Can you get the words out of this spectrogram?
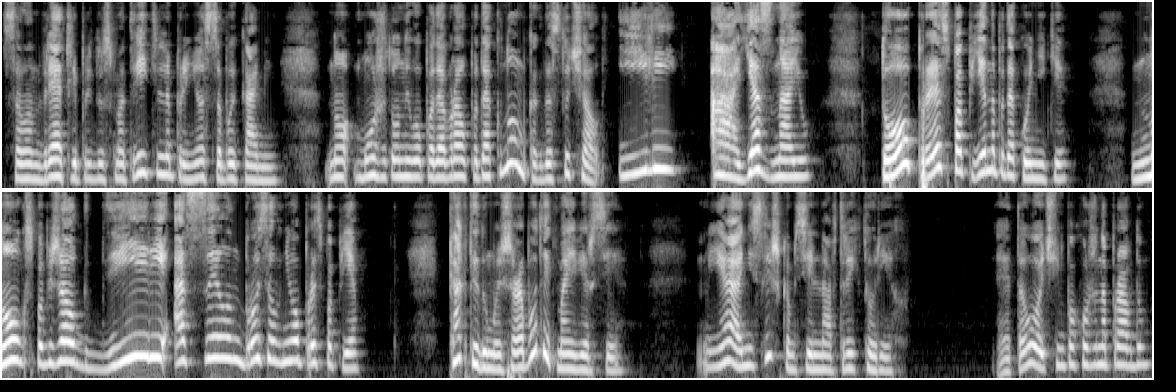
Селлан вряд ли предусмотрительно принес с собой камень. Но, может, он его подобрал под окном, когда стучал? Или... А, я знаю. То пресс-папье на подоконнике. Нокс побежал к двери, а Селлан бросил в него пресс-папье. Как ты думаешь, работает моя версия? Я не слишком сильна в траекториях. Это очень похоже на правду.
